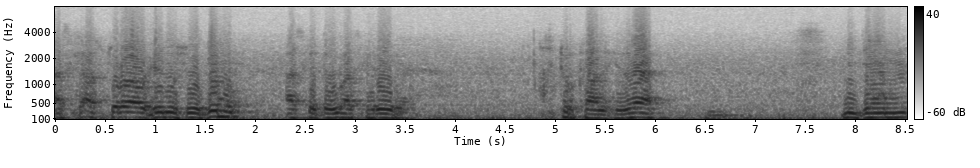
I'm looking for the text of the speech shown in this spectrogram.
أسك أسطراء وحيدو سوقنو أسك دو أسكريبا أسطرك الهلاء مجن.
